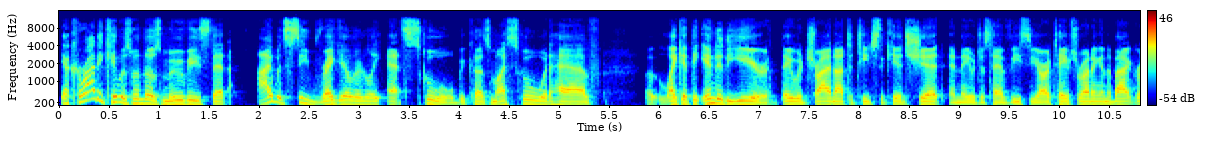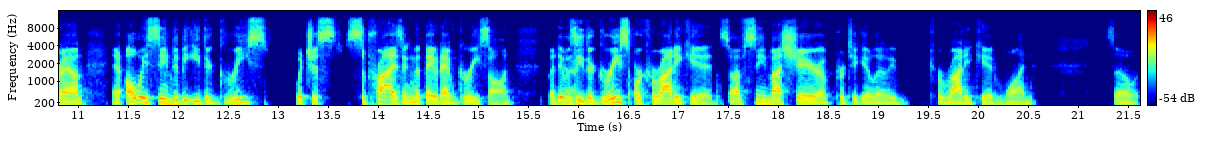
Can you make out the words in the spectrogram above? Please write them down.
Yeah, Karate Kid was one of those movies that I would see regularly at school because my school would have, uh, like, at the end of the year, they would try not to teach the kids shit and they would just have VCR tapes running in the background. And it always seemed to be either Grease, which is surprising that they would have Grease on, but it was either Grease or Karate Kid. So I've seen my share of particularly Karate Kid 1. So,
